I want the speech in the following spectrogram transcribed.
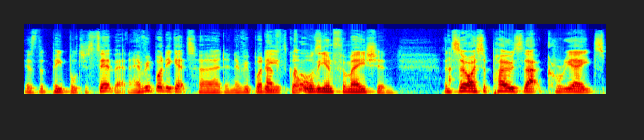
Is that people just sit there and everybody gets heard and everybody's got all the information, and so I suppose that creates.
